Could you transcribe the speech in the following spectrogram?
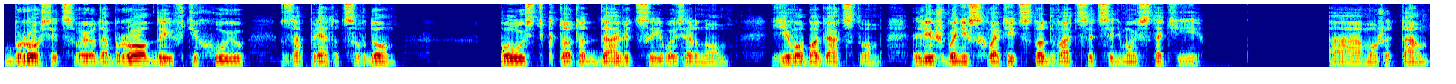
бросить свое добро, да и втихую запрятаться в дом. Пусть кто-то давится его зерном, его богатством, лишь бы не схватить сто двадцать седьмой статьи. А может, там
